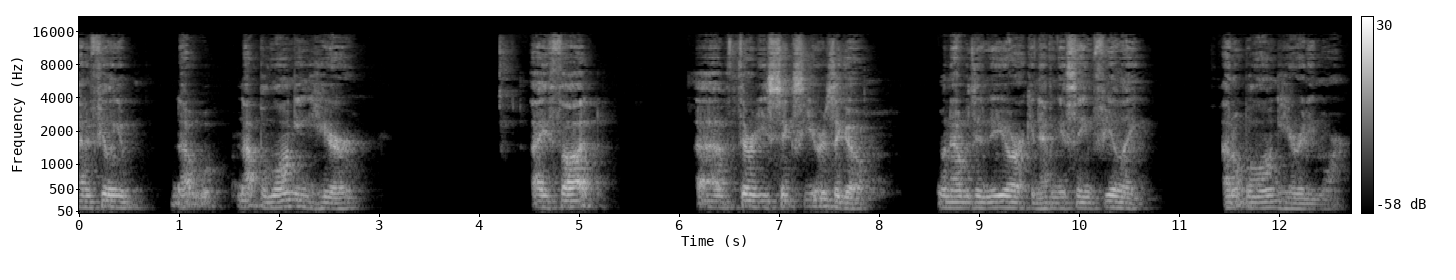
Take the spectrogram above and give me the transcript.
I had a feeling of not not belonging here. I thought of 36 years ago when I was in New York and having the same feeling. I don't belong here anymore.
